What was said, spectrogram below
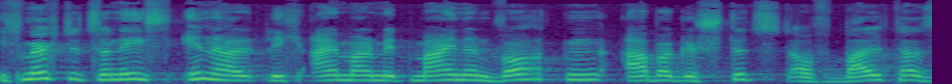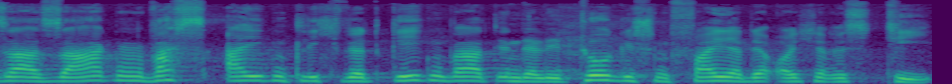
Ich möchte zunächst inhaltlich einmal mit meinen Worten, aber gestützt auf Balthasar sagen, was eigentlich wird Gegenwart in der liturgischen Feier der Eucharistie.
